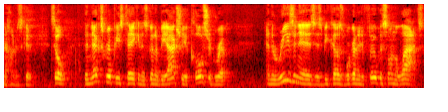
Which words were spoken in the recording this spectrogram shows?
No, I'm just kidding. So the next grip he's taking is going to be actually a closer grip. And the reason is, is because we're going to focus on the lats.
